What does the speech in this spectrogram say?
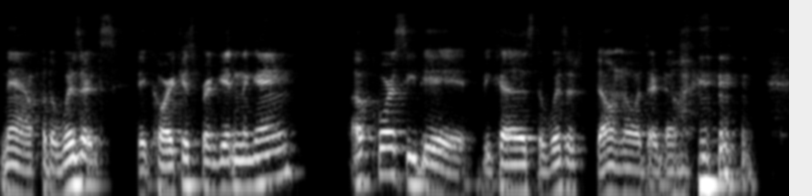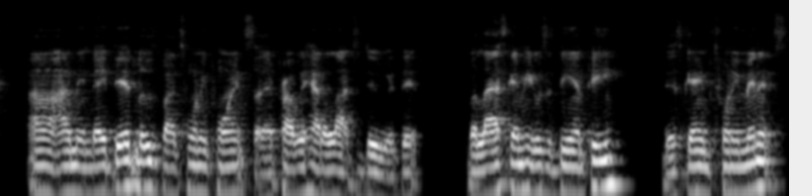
Now, for the Wizards, did Corey Kispert get in the game? Of course he did, because the Wizards don't know what they're doing. Uh, I mean, they did lose by 20 points, so that probably had a lot to do with it. But last game he was a DNP. This game, 20 minutes,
